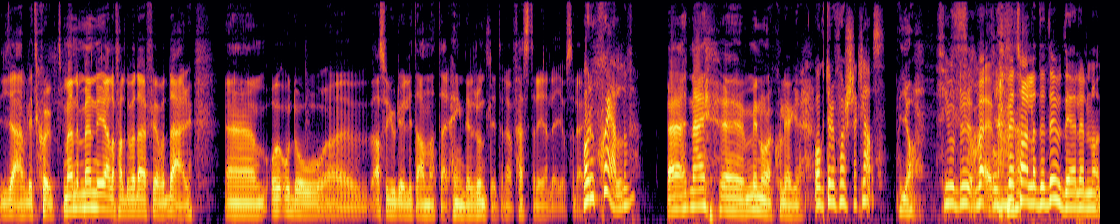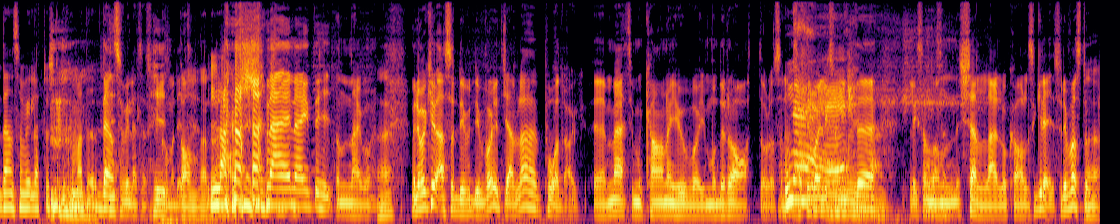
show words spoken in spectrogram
jävligt sjukt. Men, men i alla fall, det var därför jag var där. Ehm, och, och då eh, alltså, gjorde jag lite annat där, hängde runt lite där, festade i LA och sådär. Var du själv? Eh, nej, eh, med några kollegor. Åkte du första klass? Ja. Gjorde du, betalade du det eller no- den som ville att du skulle komma dit? Den som ville att jag skulle komma dit. eller? Nej, nej, inte hit den här gången. Men det var kul, alltså det, det var ju ett jävla pådrag. Eh, Matthew McConaughey var ju moderator och sådär. Så Nej. det var liksom inte liksom någon källarlokalsgrej. Så det var stort.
